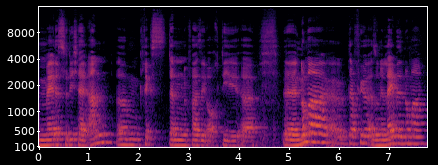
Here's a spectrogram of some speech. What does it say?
meldest du dich halt an, ähm, kriegst dann quasi auch die äh, äh, Nummer äh, dafür, also eine Labelnummer.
